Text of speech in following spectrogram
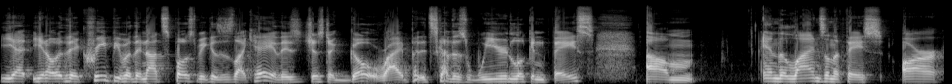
yet, you know, they're creepy, but they're not supposed to be because it's like, hey, there's just a goat, right? But it's got this weird looking face. Um, and the lines on the face are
